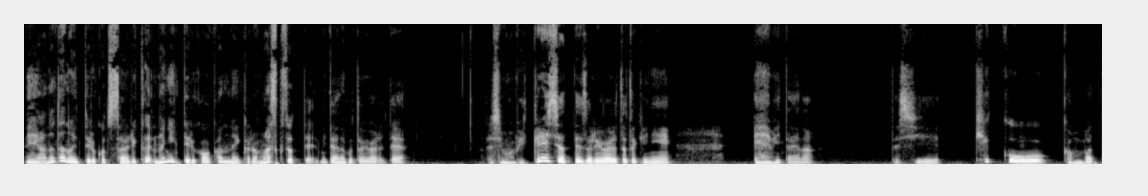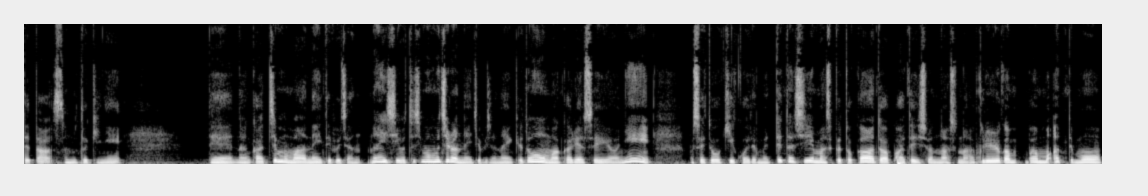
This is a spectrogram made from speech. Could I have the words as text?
ねえ、あなたの言ってることさ、理解、何言ってるかわかんないからマスク取って、みたいなことを言われて。私もびっくりしちゃって、それ言われた時に。えみたいな。私結構頑張ってたその時に。でなんかあっちもまあネイティブじゃないし私ももちろんネイティブじゃないけど、ま、分かりやすいようにそうやって大きい声でも言ってたしマスクとかあとはパーテーションのそのアクリル板もあっても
